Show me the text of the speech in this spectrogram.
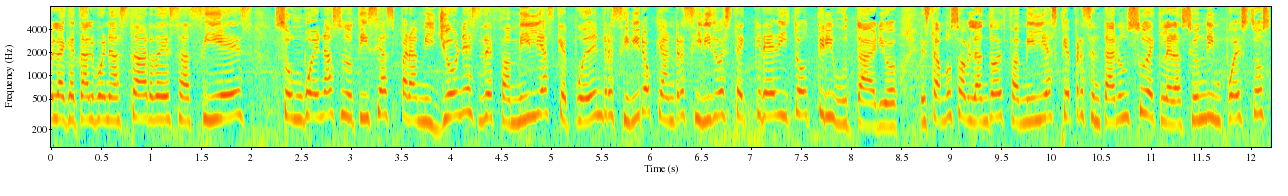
Hola, ¿qué tal? Buenas tardes. Así es, son buenas noticias para millones de familias que pueden recibir o que han recibido este crédito tributario. Estamos hablando de familias que presentaron su declaración de impuestos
